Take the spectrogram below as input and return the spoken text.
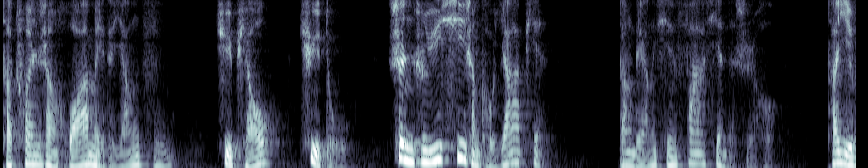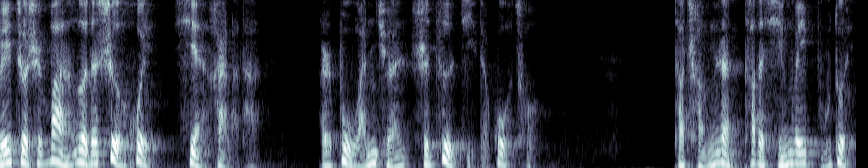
他穿上华美的洋服，去嫖，去赌，甚至于吸上口鸦片。当良心发现的时候，他以为这是万恶的社会陷害了他。而不完全是自己的过错。他承认他的行为不对，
